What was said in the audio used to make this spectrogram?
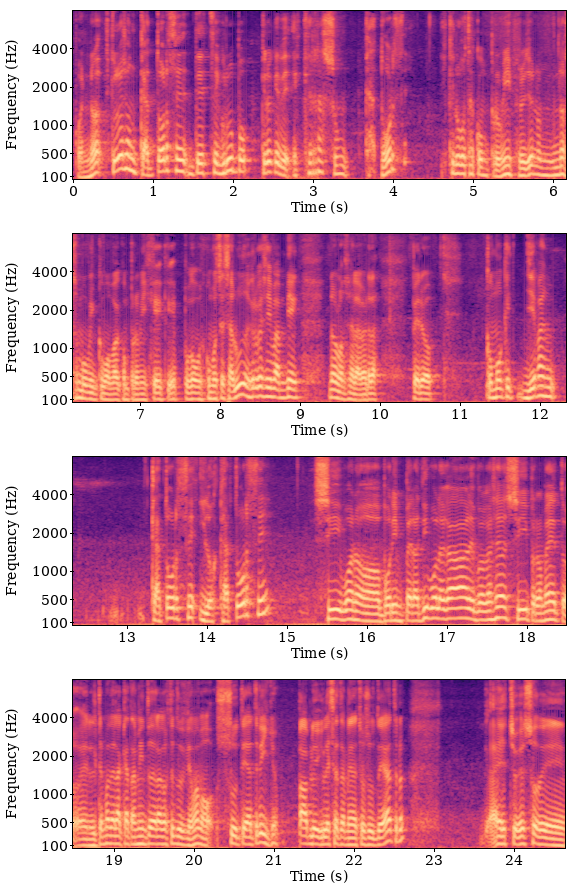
pues no, creo que son 14 de este grupo, creo que de, es que son 14. Es que luego está compromiso, pero yo no, sé muy bien cómo va compromiso, que, que como, se saludan, creo que se iban bien, no lo sé, la verdad. Pero como que llevan 14 y los 14 Sí, bueno, por imperativo legal y por lo que sea, sí, prometo. En el tema del acatamiento de la Constitución, vamos, su teatrillo. Pablo Iglesias también ha hecho su teatro. Ha hecho eso de.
